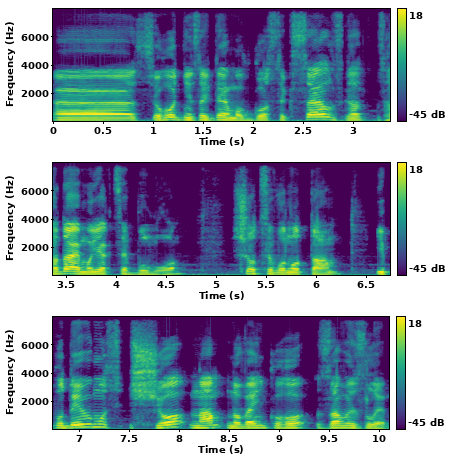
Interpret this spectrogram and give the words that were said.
е, сьогодні зайдемо в Ghost Excel, згадаємо, як це було, що це воно там, і подивимось, що нам новенького завезли.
